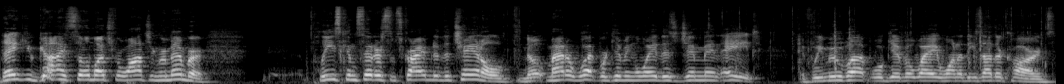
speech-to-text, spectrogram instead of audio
Thank you guys so much for watching. Remember, please consider subscribing to the channel. No matter what, we're giving away this Gem Mint 8. If we move up, we'll give away one of these other cards.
